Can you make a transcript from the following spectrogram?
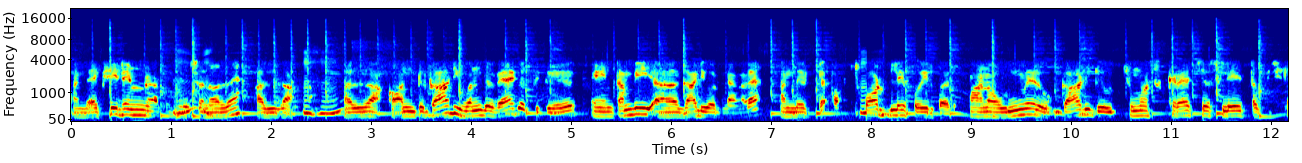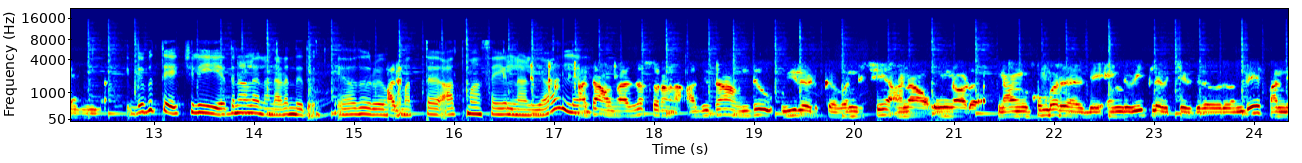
அந்த ஆக்சிடென்ட் அப்படின்னு சொன்னால அதுதான். அதுதான். அந்த காடி வந்த வேகத்துக்கு என் தம்பி காடி ஓட்டினாங்களே அந்த ஸ்பாட்லயே போயிருப்பாரு. ஆனா உண்மையில காடிக்கு சும்மா ஸ்கிராச்சஸ்லயே தப்பிச்சிட்டாங்க. விபத்து ஆக்சுவலி எதனால நடந்தது? ஏதாவது ஒரு மத்த ஆத்மா செயல்னாலயா? இல்ல அதான் அவங்க அதுதான் சொல்றாங்க. அதுதான் வந்து உயிரெடுக்க வந்துச்சு. ஆனா உன்னோட நாங்க கும்பிடுறது எங்க வீட்டுல வச்சிருக்கிறவர் வந்து அந்த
